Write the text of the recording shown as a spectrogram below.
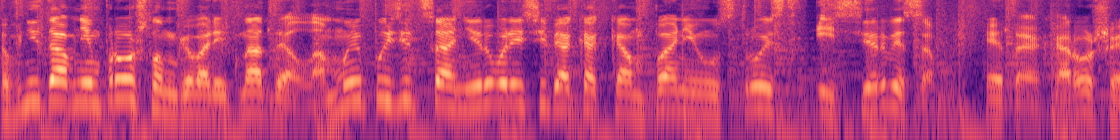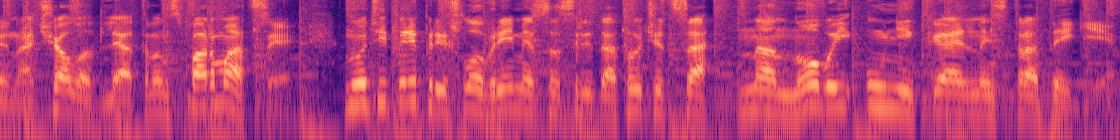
В недавнем прошлом, говорит Наделла, мы позиционировали себя как компанию устройств и сервисов. Это хорошее начало для трансформации. Но теперь пришло время сосредоточиться на новой уникальной стратегии.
